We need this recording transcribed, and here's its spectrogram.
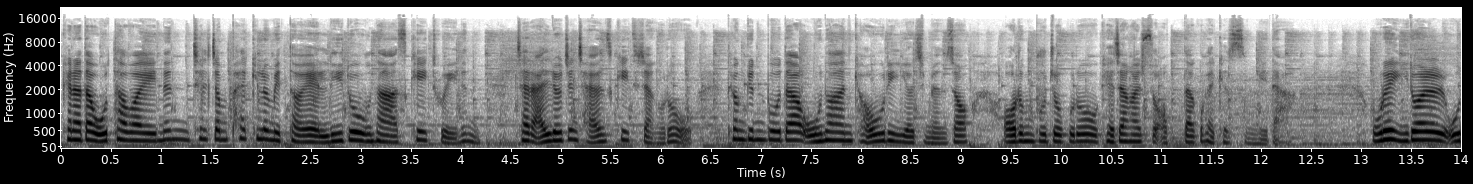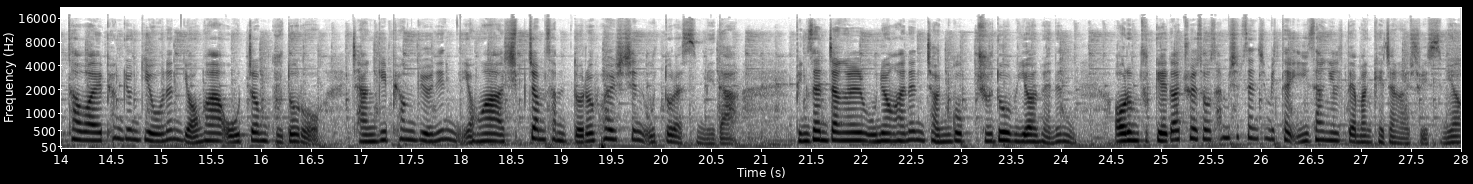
캐나다 오타와에 있는 7.8km의 리도 운하 스케이트웨이는 잘 알려진 자연 스케이트장으로 평균보다 온화한 겨울이 이어지면서 얼음 부족으로 개장할 수 없다고 밝혔습니다. 올해 1월 오타와의 평균 기온은 영하 5.9도로 장기 평균인 영하 10.3도를 훨씬 웃돌았습니다. 빙상장을 운영하는 전국 수도위원회는 얼음 두께가 최소 30cm 이상일 때만 개장할 수 있으며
